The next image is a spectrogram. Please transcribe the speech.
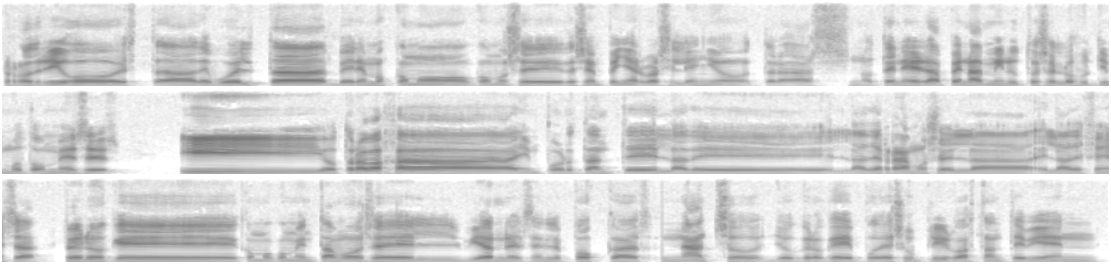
Rodrigo está de vuelta, veremos cómo, cómo se desempeña el brasileño tras no tener apenas minutos en los últimos dos meses. Y otra baja importante, la de, la de Ramos en la, en la defensa, pero que, como comentamos el viernes en el podcast, Nacho, yo creo que puede suplir bastante bien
